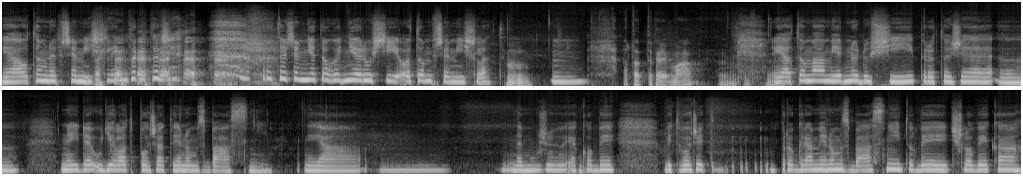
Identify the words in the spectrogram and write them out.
Já o tom nepřemýšlím, protože, protože mě to hodně ruší o tom přemýšlet. Hmm. Hmm. A ta tréma? Já to mám jednodušší, protože uh, nejde udělat pořad jenom z básní. Já um, nemůžu jakoby vytvořit program jenom z básní, to by člověka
